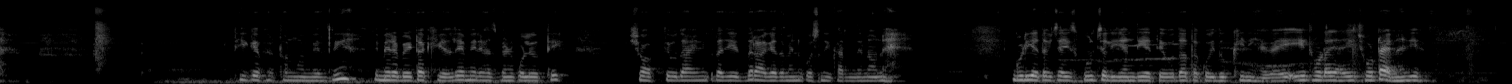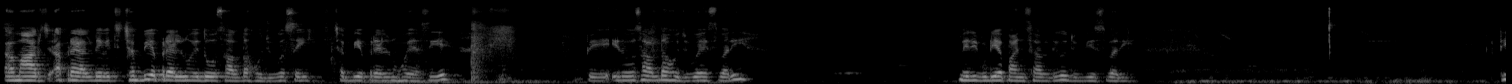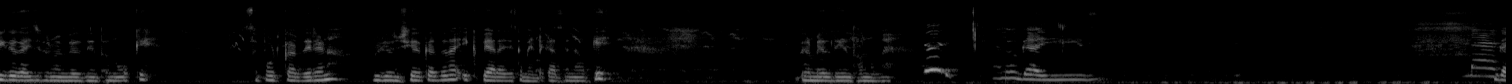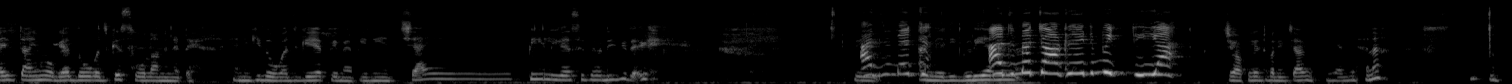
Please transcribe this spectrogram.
ਠੀਕ ਹੈ, ਫਿਰ ਤੁਹਾਨੂੰ ਮੈਂ ਮਿਲਦੀ ਹਾਂ ਤੇ ਮੇਰਾ ਬੇਟਾ ਖੇਲ ਰਿਹਾ ਮੇਰੇ ਹਸਬੰਡ ਕੋਲੇ ਉੱਥੇ। ਸ਼ਾਪ ਤੇ ਉਹਦਾ ਇਹ ਨਹੀਂ ਪਤਾ ਜੇ ਇੱਧਰ ਆ ਗਿਆ ਤਾਂ ਮੈਨੂੰ ਕੁਝ ਨਹੀਂ ਕਰਨ ਦੇਣਾ ਉਹਨੇ। ਗੁੜੀਆ ਤਾਂ ਵਿਚਾਰੀ ਸਕੂਲ ਚਲੀ ਜਾਂਦੀ ਹੈ ਤੇ ਉਹਦਾ ਤਾਂ ਕੋਈ ਦੁੱਖ ਹੀ ਨਹੀਂ ਹੈਗਾ। ਇਹ ਇਹ ਥੋੜਾ ਜਿਹਾ, ਇਹ ਛੋਟਾ ਹੈ ਨਾ ਜੀ। ਮਾਰਚ, ਅਪ੍ਰੈਲ ਦੇ ਵਿੱਚ 26 ਅਪ੍ਰੈਲ ਨੂੰ ਇਹ 2 ਸਾਲ ਦਾ ਹੋ ਜਾਊਗਾ, ਸਹੀ? 26 ਅਪ੍ਰੈਲ ਨੂੰ ਹੋਇਆ ਸੀ ਇਹ। ਤੇ ਇਹ 2 ਸਾਲ ਦਾ ਹੋ ਜਾਊਗਾ ਇਸ ਵਾਰੀ। ਮੇਰੀ ਗੁੜੀਆ 5 ਸਾਲ ਦੀ ਹੋ ਜਾਊਗੀ ਇਸ ਵਾਰੀ। ਠੀਕ ਹੈ ਗਾਈਜ਼ ਫਿਰ ਮੈਂ ਮਿਲਦੀ ਹਾਂ ਤੁਹਾਨੂੰ ਓਕੇ ਸਪੋਰਟ ਕਰਦੇ ਰਹਿਣਾ ਵੀਡੀਓ ਨੂੰ ਸ਼ੇਅਰ ਕਰ ਦੇਣਾ, ਇੱਕ ਪਿਆਰਾ ਜਿਹਾ ਕਮੈਂਟ ਕਰ ਦੇਣਾ ਓਕੇ ਫਿਰ ਮਿਲਦੀ ਹਾਂ ਤੁਹਾਨੂੰ ਮੈਂ। ਹੈਲੋ ਗਾਈਜ਼ ਗਾਈਜ਼ ਟਾਈਮ ਹੋ ਗਿਆ 2:16 ਮਿੰਟ ਹੈ ਯਾਨੀ ਕਿ 2 ਵਜ ਗਏ ਹੈ ਤੇ ਮੈਂ ਪੀਣੀ ਹੈ ਚਾय ਪੀ ਲਈ ਵੈਸੇ ਥੋੜੀ ਜਿਹੀ ਰਹਿ ਗਈ ਤੇ ਆਹ ਮੇਰੀ ਗੁੜੀਆ ਅੱਜ ਨੇ ਮੈਂ ਚਾਕਲੇਟ ਪੀਤੀ ਆ ਚਾਕਲੇਟ ਵਾਲੀ ਚਾਹ ਪੀਤੀ ਹੈ ਅੱਜ ਹੈਨਾ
